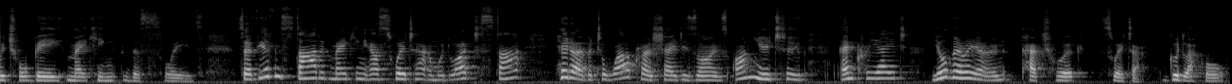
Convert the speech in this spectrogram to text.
which will be making the sleeves. So if you haven't started making our sweater and would like to start, head over to Wow Crochet Designs on YouTube and create your very own patchwork sweater. Good luck all.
